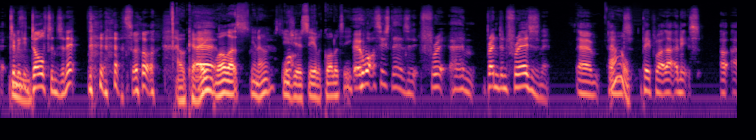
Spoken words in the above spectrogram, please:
Uh. Timothy Dalton's in it, so Okay, Uh, well, that's, you know, it's usually what- a seal of quality. uh, what's his name? Is it Fra- um, Brendan Fraser's in it? Um, and Oh. people like that, and it's uh, uh,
